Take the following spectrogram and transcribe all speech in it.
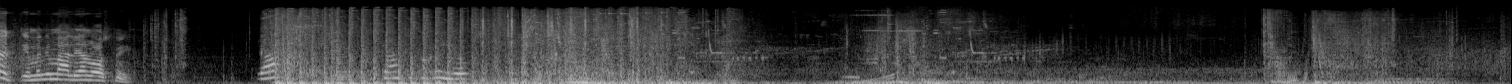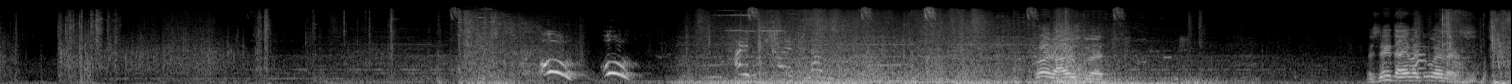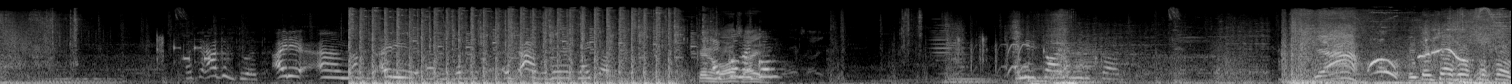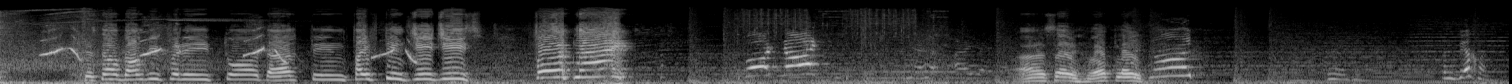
Shit, iemand niet meer alleen los niet. Ja, ja, het is toch hier. Oh, oh! I just got it now. Well, Dis net hy wat oor is. Wat is Adam dood? Hij die, ehm, hij die, ehm, dat is- het is Adam, dit is kant. Kyk Hij nou kom, waar is hy? kom. En die kar, en die kar. Ja! Oeh! Het hom self opgefok. Gestel dankie vir die 12, 13, 15 GG's. Fortnite! Fortnite! Ah, sê, well played. Fortnite! und Björn.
